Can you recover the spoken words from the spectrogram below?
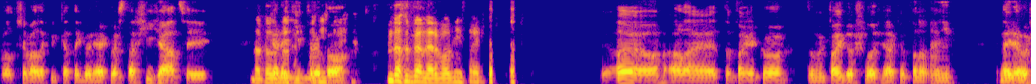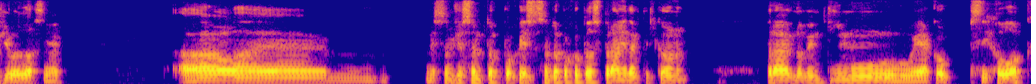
bylo třeba takový kategorie jako starší žáci, No to byl nervózní To byl nervózní strach. jo, jo, ale to pak jako, to mi pak došlo, že jako to není, nejde o život vlastně. Ale mm, myslím, že jsem to, pochopil, jestli jsem to pochopil správně, tak teď právě v novém týmu jako psycholog,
